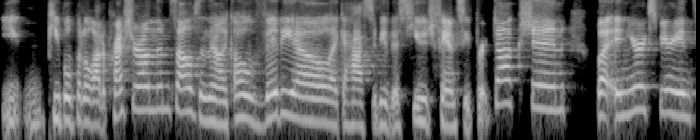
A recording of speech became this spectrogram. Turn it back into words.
you, people put a lot of pressure on themselves and they're like oh video like it has to be this huge fancy production but in your experience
